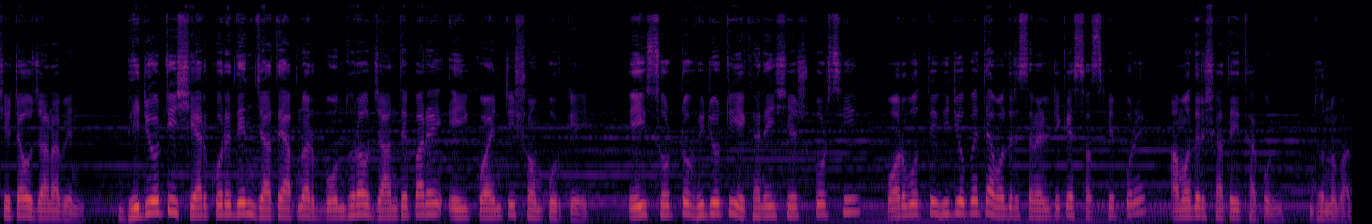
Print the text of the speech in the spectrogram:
সেটাও জানাবেন। ভিডিওটি শেয়ার করে দিন যাতে আপনার বন্ধুরাও জানতে পারে এই কয়েনটি সম্পর্কে। এই ছোট্ট ভিডিওটি এখানেই শেষ করছি। পরবর্তী ভিডিও পেতে আমাদের চ্যানেলটিকে সাবস্ক্রাইব করে আমাদের সাথেই থাকুন। ধন্যবাদ।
